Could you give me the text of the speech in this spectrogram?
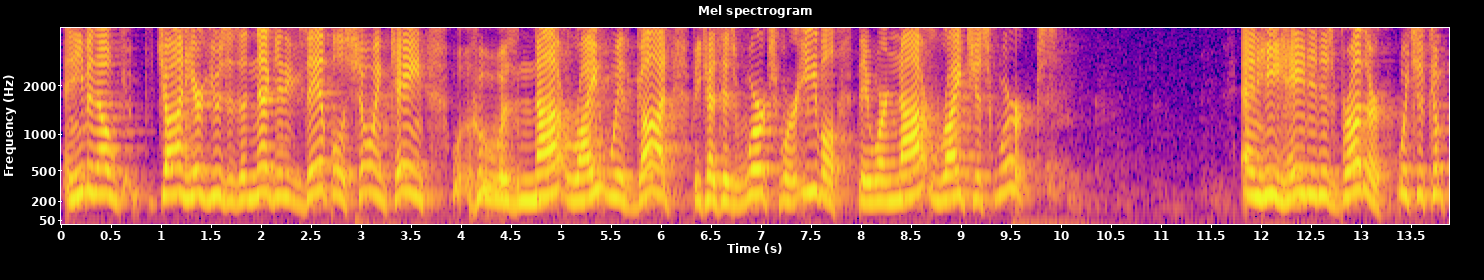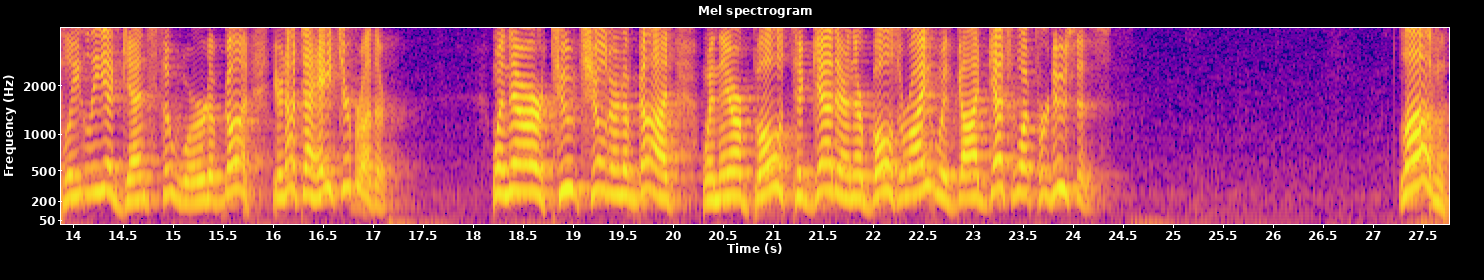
And even though John here uses a negative example showing Cain, who was not right with God because his works were evil, they were not righteous works. And he hated his brother, which is completely against the word of God. You're not to hate your brother. When there are two children of God, when they are both together and they're both right with God, guess what produces? Love.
